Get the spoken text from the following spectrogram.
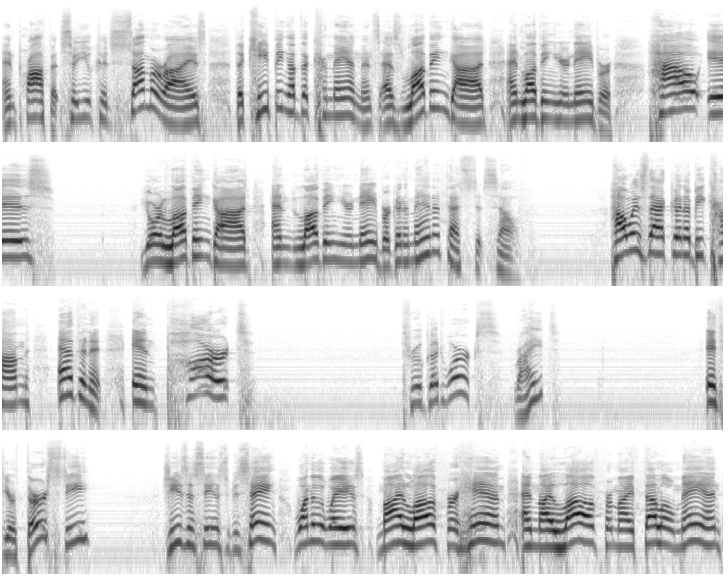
and prophets. So you could summarize the keeping of the commandments as loving God and loving your neighbor. How is your loving God and loving your neighbor going to manifest itself? How is that going to become evident? In part through good works, right? If you're thirsty, Jesus seems to be saying one of the ways my love for him and my love for my fellow man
